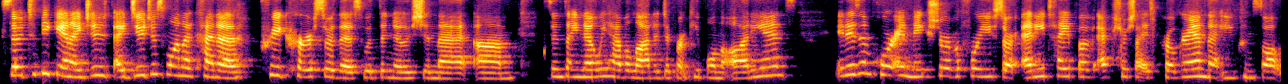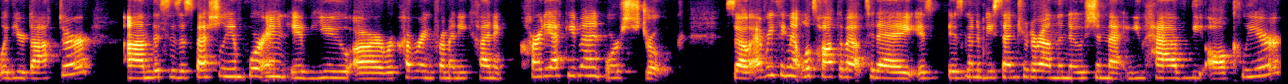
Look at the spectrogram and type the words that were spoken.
So to begin, I do, I do just wanna kind of precursor this with the notion that um, since I know we have a lot of different people in the audience, it is important, make sure before you start any type of exercise program that you consult with your doctor. Um, this is especially important if you are recovering from any kind of cardiac event or stroke. So everything that we'll talk about today is, is going to be centered around the notion that you have the all clear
